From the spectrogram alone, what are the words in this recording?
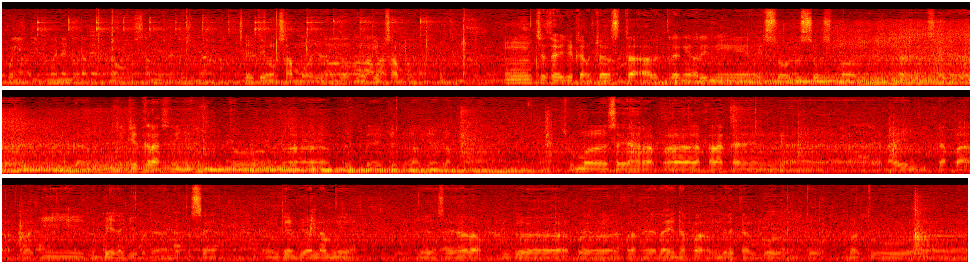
kualiti permainan orang atau sama saja sebenarnya? Saya tengok sama je mungkin sama Hmm, macam saya cakap macam start hari training hari ni esok lusa semua uh, saya akan kerja keras lagi untuk uh, prepare game dengan Vietnam cuma saya harap uh, rakan-rakan uh, lain dapat bagi lebih lagi daripada 100% game Vietnam ni dan saya harap juga apa rakan-rakan lain dapat menjadikan gol untuk bantu uh,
